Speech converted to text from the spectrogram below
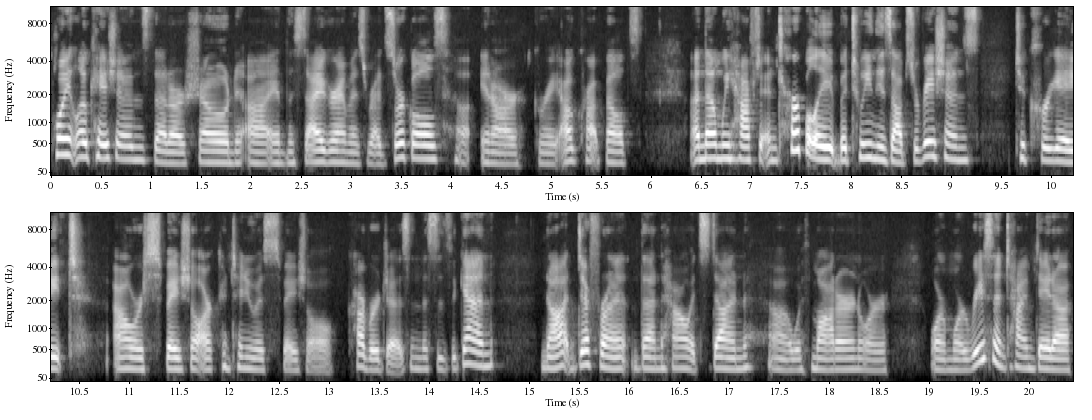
point locations that are shown uh, in this diagram as red circles uh, in our gray outcrop belts. And then we have to interpolate between these observations to create our spatial, our continuous spatial coverages. And this is again, not different than how it's done uh, with modern or, or more recent time data.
